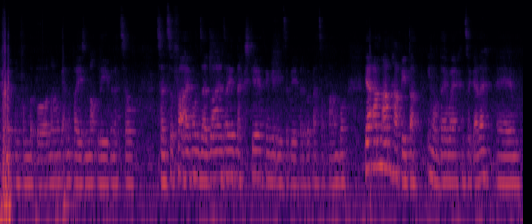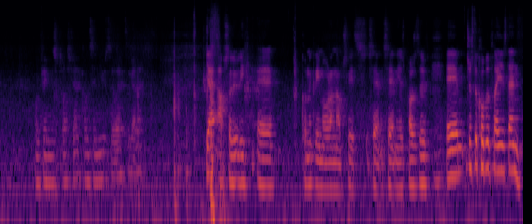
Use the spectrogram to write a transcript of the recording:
commitment from the board now, getting the players and not leaving it till 10 to 5 on deadlines eh, next year. I think it needs to be a bit of a better plan. But yeah, I'm, I'm happy that you know they're working together. Um, and fingers crossed, yeah, continues to work together. Yeah, absolutely. Uh, couldn't agree more on obviously it's certainly certainly is positive. Um, just a couple of players then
